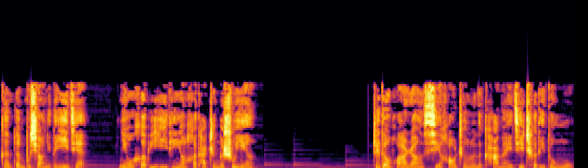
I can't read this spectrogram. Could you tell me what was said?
根本不需要你的意见，你又何必一定要和他争个输赢？”这段话让喜好争论的卡耐基彻底顿悟：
